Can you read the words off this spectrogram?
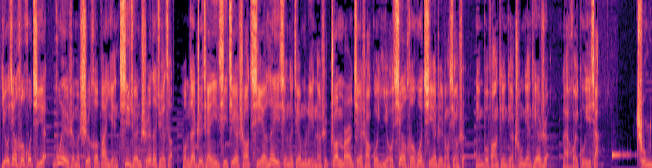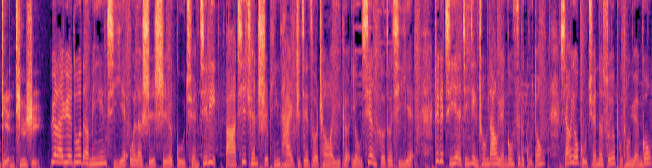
有限合伙企业为什么适合扮演期权池的角色？我们在之前一期介绍企业类型的节目里呢，是专门介绍过有限合伙企业这种形式，您不妨听听充电贴士来回顾一下。充电贴士：越来越多的民营企业为了实施股权激励，把期权池平台直接做成了一个有限合作企业。这个企业仅仅充当原公司的股东，享有股权的所有普通员工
